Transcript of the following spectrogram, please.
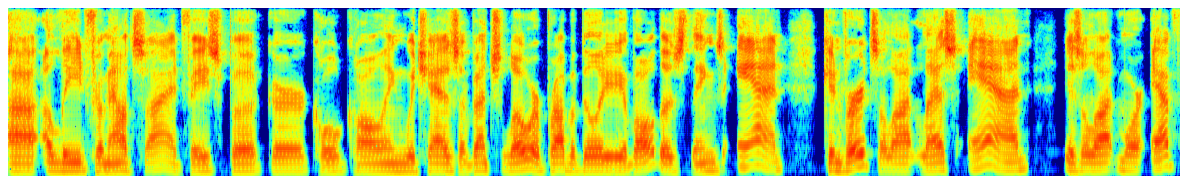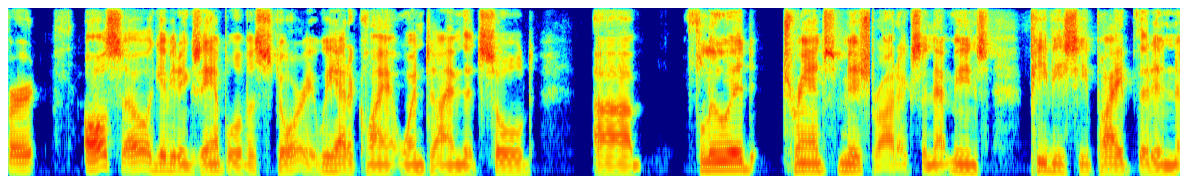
uh, a lead from outside, Facebook or cold calling, which has a much lower probability of all those things and converts a lot less and is a lot more effort also, I'll give you an example of a story. We had a client one time that sold uh, fluid transmission products, and that means PVC pipe that in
